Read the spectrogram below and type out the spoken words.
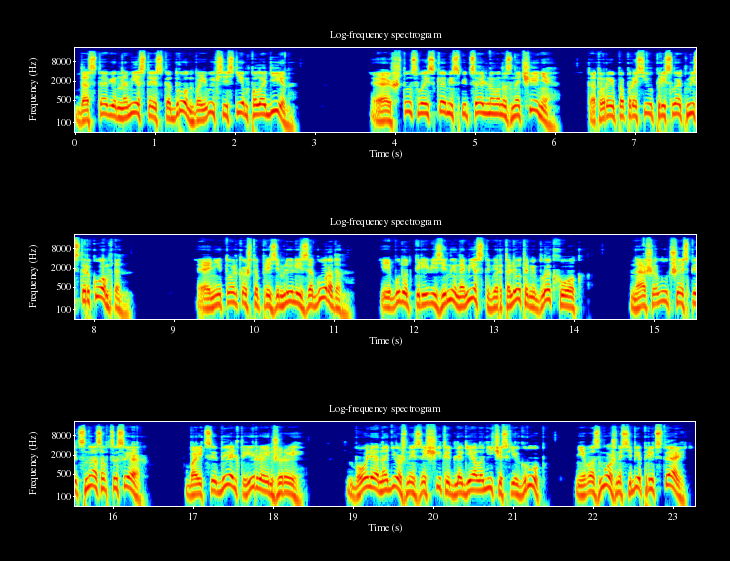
доставим на место эскадрон боевых систем «Паладин». А что с войсками специального назначения, которые попросил прислать мистер Комптон? Они только что приземлились за городом и будут перевезены на место вертолетами Black Hawk. Наши лучшие спецназовцы, сэр, бойцы Дельты и рейнджеры. Более надежной защиты для геологических групп невозможно себе представить.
